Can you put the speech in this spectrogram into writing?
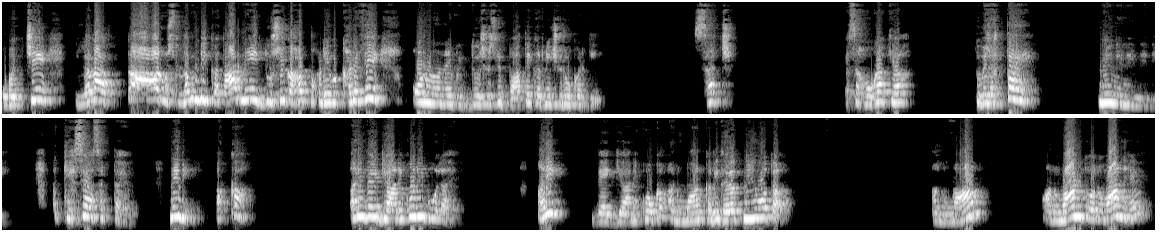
वो बच्चे लगातार उस लंबी कतार में एक दूसरे का हाथ पकड़े हुए खड़े थे और उन्होंने एक दूसरे से बातें करनी शुरू कर दी। सच? ऐसा होगा क्या? तुम्हें लगता है? नहीं नहीं नहीं नहीं कैसे आ सकता है नहीं नहीं, पक्का? अरे वैज्ञानिकों ने बोला है। अरे, वैज्ञानिकों का अनुमान कभी गलत नहीं होता। अनुमान? अनुमान तो अनुमान है।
